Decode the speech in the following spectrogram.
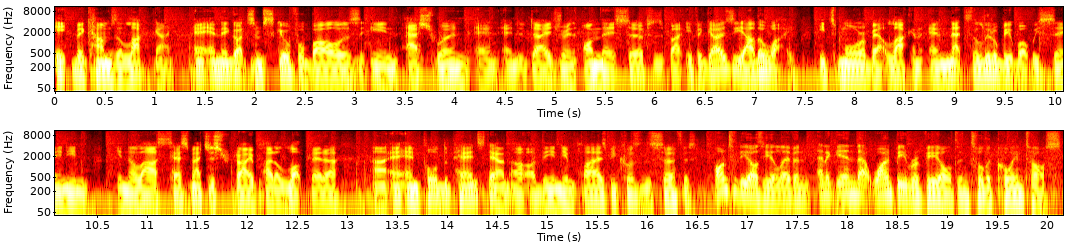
it becomes a luck game. And, and they've got some skillful bowlers in Ashwin and, and Jadeja on their surfaces. But if it goes the other way, it's more about luck. And, and that's a little bit what we've seen in, in the last test match. Australia played a lot better uh, and, and, pulled the pants down of the Indian players because of the surface. On to the Aussie 11, and again, that won't be revealed until the coin toss.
